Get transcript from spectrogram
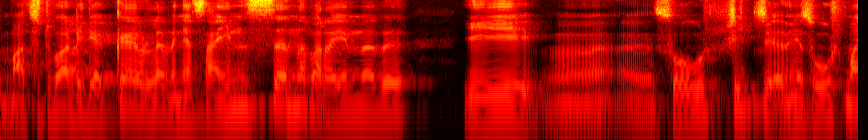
മാർക്സിസ്റ്റ് പാർട്ടിക്കൊക്കെ ഉള്ള ഞാൻ സയൻസ് എന്ന് പറയുന്നത് ഈ സൂക്ഷിച്ച് സൂക്ഷ്മ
